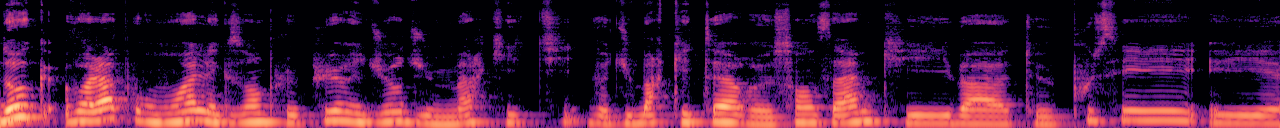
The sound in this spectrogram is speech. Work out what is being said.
Donc voilà pour moi l'exemple pur et dur du, du marketeur euh, sans âme qui va te pousser et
